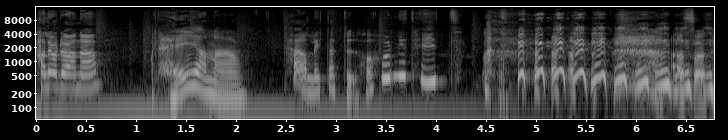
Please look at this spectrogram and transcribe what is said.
Hallå du Anna. Hej Anna! Härligt att du har hunnit hit. Alltså,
